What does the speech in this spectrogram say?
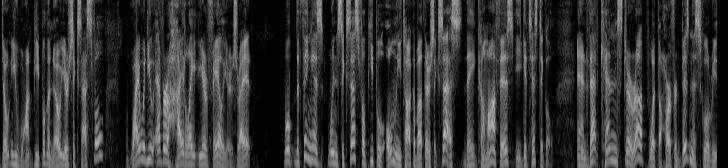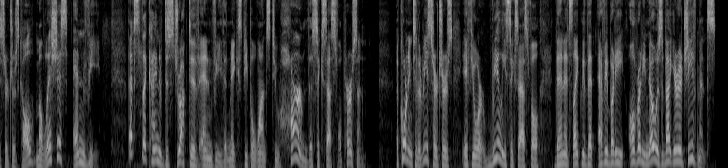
Don't you want people to know you're successful? Why would you ever highlight your failures, right? Well, the thing is, when successful people only talk about their success, they come off as egotistical. And that can stir up what the Harvard Business School researchers call malicious envy. That's the kind of destructive envy that makes people want to harm the successful person. According to the researchers, if you're really successful, then it's likely that everybody already knows about your achievements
